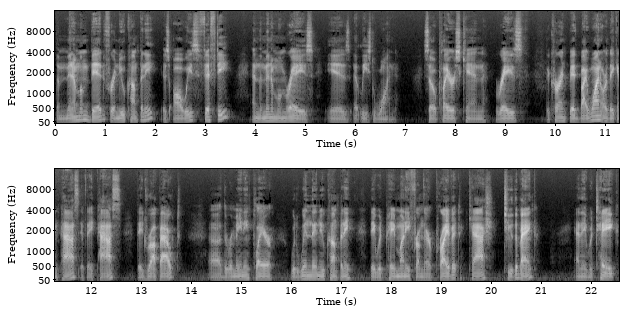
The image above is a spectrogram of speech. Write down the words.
The minimum bid for a new company is always 50, and the minimum raise is at least one. So players can raise the current bid by one, or they can pass. If they pass, they drop out. Uh, the remaining player would win the new company. They would pay money from their private cash to the bank and they would take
